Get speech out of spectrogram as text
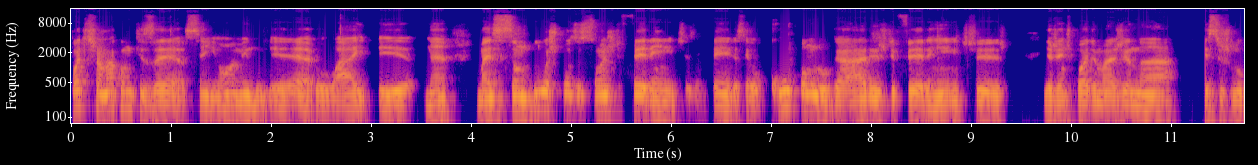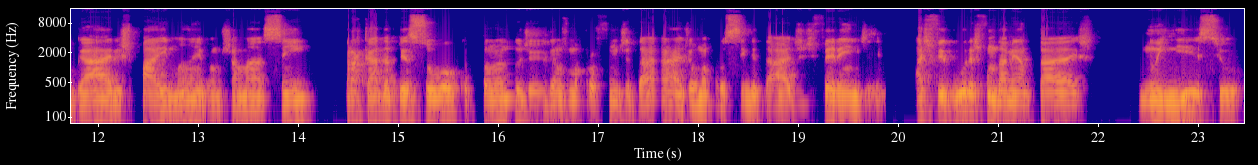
pode chamar como quiser, assim, homem mulher, ou A e B, né? Mas são duas posições diferentes, entende? Assim, ocupam lugares diferentes e a gente pode imaginar esses lugares, pai e mãe, vamos chamar assim, para cada pessoa ocupando, digamos, uma profundidade ou uma proximidade diferentes. As figuras fundamentais no início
